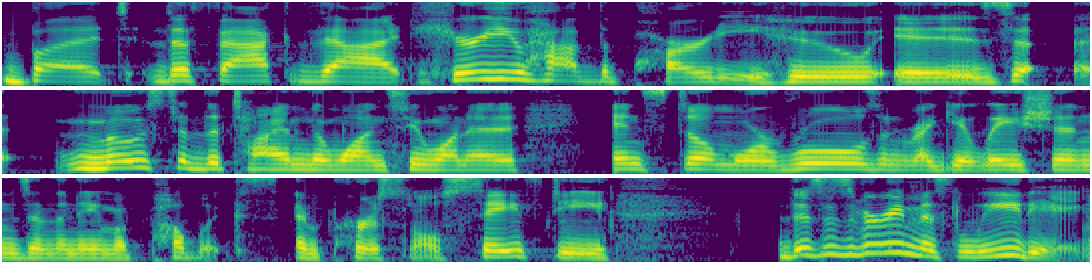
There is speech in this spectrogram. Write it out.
but the fact that here you have the party who is uh, most of the time the ones who want to instill more rules and regulations in the name of public and personal safety this is very misleading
